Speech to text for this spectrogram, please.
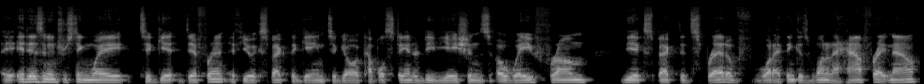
it is an interesting way to get different if you expect the game to go a couple standard deviations away from the expected spread of what I think is one and a half right now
